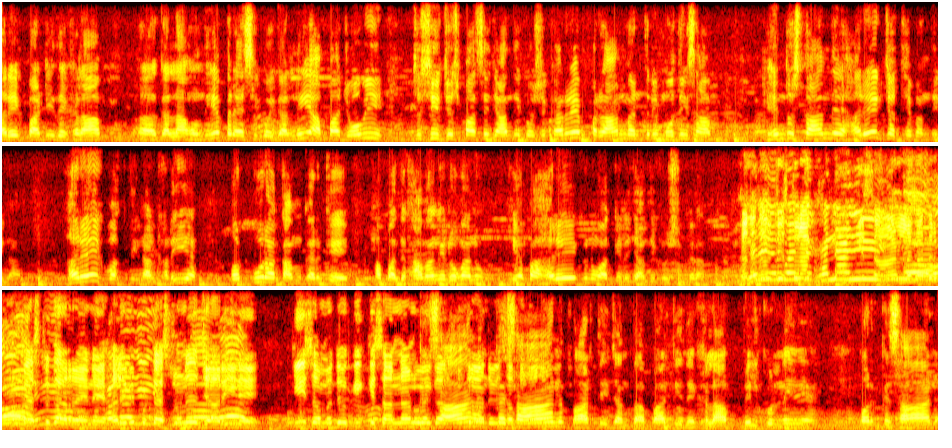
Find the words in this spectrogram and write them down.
ਹਰੇਕ ਪਾਰਟੀ ਦੇ ਖਿਲਾਫ ਗੱਲਾਂ ਹੁੰਦੀਆਂ, ਪਰ ਐਸੀ ਕੋਈ ਗੱਲ ਨਹੀਂ। ਆਪਾਂ ਜੋ ਵੀ ਤੁਸੀਂ ਜਿਸ ਪਾਸੇ ਜਾਣ ਦੀ ਕੋਸ਼ਿਸ਼ ਕਰ ਰਹੇ ਪ੍ਰਧਾਨ ਮੰਤਰੀ ਮੋਦੀ ਸਾਹਿਬ, ਹਿੰਦੁਸਤਾਨ ਦੇ ਹਰੇਕ ਜਥੇਬੰਦੀ ਨਾਲ ਹਰੇਕ ਵਕਤੀ ਨਾਲ ਖੜੀ ਹੈ ਔਰ ਪੂਰਾ ਕੰਮ ਕਰਕੇ ਆਪਾਂ ਦਿਖਾਵਾਂਗੇ ਲੋਕਾਂ ਨੂੰ ਕਿ ਆਪਾਂ ਹਰੇਕ ਨੂੰ ਅੱਗੇ ਲੈ ਜਾਣ ਦੀ ਕੋਸ਼ਿਸ਼ ਕਰਾਂਗੇ। ਜਿਸ ਤਰ੍ਹਾਂ ਕਿਸਾਨ ਲਗਾਤਾਰ ਪ੍ਰੋਟੈਸਟ ਕਰ ਰਹੇ ਨੇ ਹਾਲੇ ਵੀ ਪ੍ਰੋਟੈਸਟ ਉਹਨਾਂ ਦੇ ਜਾਰੀ ਨੇ। ਕੀ ਸਮਝਦੇ ਹੋ ਕਿ ਕਿਸਾਨਾਂ ਨੂੰ ਇਹ ਗੱਲ ਕਿਸਾਨ ਭਾਰਤੀ ਜਨਤਾ ਪਾਰਟੀ ਦੇ ਖਿਲਾਫ ਬਿਲਕੁਲ ਨਹੀਂ ਹੈ। ਔਰ ਕਿਸਾਨ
